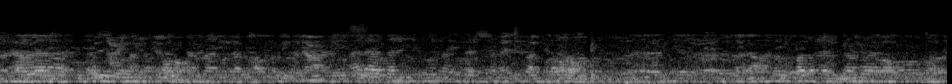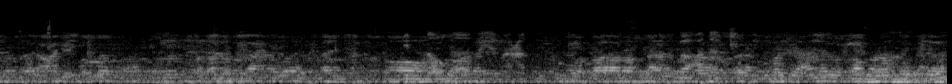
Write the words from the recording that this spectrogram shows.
ألا تنظرون إلى السماء والأرض ألا تنظرون إلى الشمس والقمر من خلق السماوات إن الله يبعثكم بعد الموت وجعل القمر نورا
